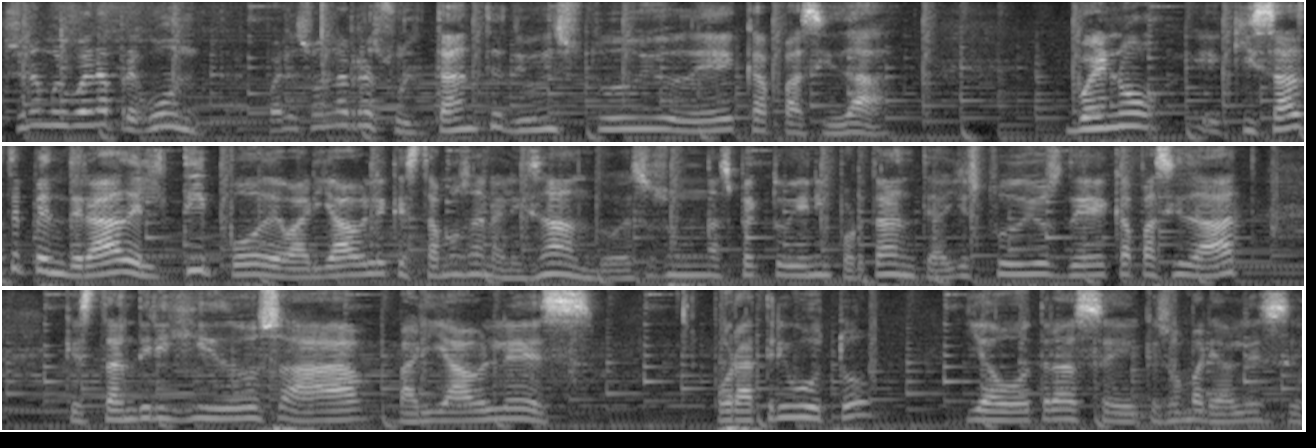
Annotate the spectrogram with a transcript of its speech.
es una muy buena pregunta. ¿Cuáles son las resultantes de un estudio de capacidad? Bueno, eh, quizás dependerá del tipo de variable que estamos analizando. Eso es un aspecto bien importante. Hay estudios de capacidad que están dirigidos a variables por atributo y a otras eh, que son variables eh,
